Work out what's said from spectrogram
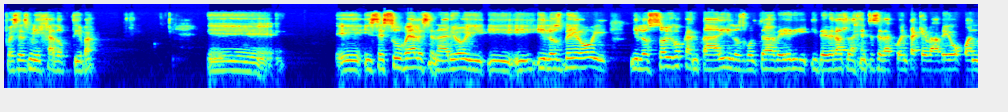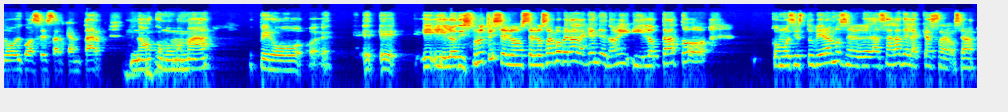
pues es mi hija adoptiva. Eh, y se sube al escenario y, los veo y, los oigo cantar y los volteo a ver y, de veras la gente se da cuenta que va veo cuando oigo a César cantar, ¿no? Como mamá, pero... y, lo disfruto y se los, se los hago ver a la gente, ¿no? Y, lo trato como si estuviéramos en la sala de la casa, o sea,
